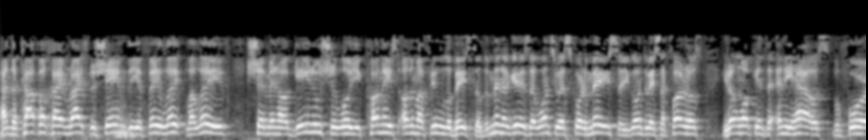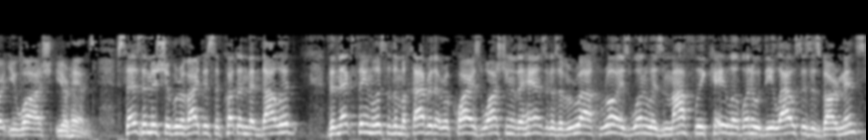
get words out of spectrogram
And the Kaf HaChaim writes, B'Shem the hmm. Yefei Lalev, Shemin Hagenu Shelo Yikones Adam Afilu Lebeisa. The minhag is that once you escort a mace, so you go into Beis Akfaros, you don't walk into any house before you wash your hands. Says the Mishnah Buravaitis of Kotan Ben Dalid, the next thing in the list of the Mechaber that requires washing of the hands because of Ruach Ra is one who is Mafli Kelev, one who delouses his garments.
